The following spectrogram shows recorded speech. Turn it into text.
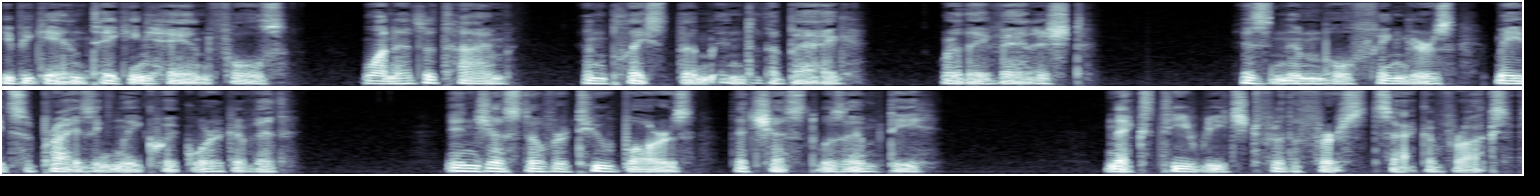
he began taking handfuls, one at a time, and placed them into the bag, where they vanished. His nimble fingers made surprisingly quick work of it. In just over two bars, the chest was empty. Next, he reached for the first sack of rocks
